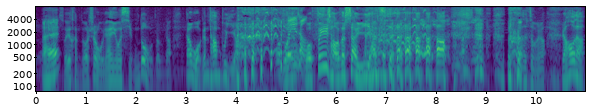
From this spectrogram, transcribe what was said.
哎，所以很多事儿我愿意用行动怎么着，但是我跟他们不一样，我非常我非常的善于言辞，呃怎么着？然后呢？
